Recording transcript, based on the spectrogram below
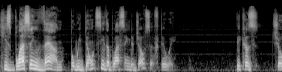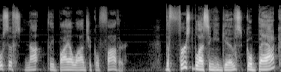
he's blessing them, but we don't see the blessing to Joseph, do we? Because Joseph's not the biological father. The first blessing he gives, go back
